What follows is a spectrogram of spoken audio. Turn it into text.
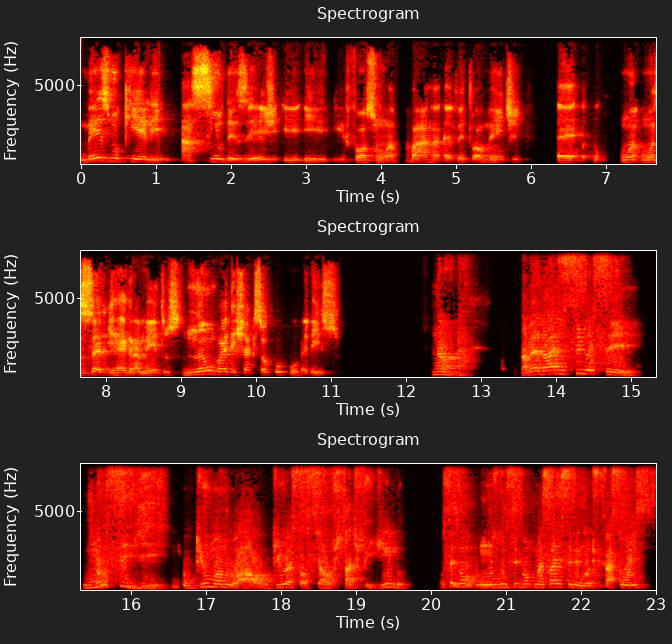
mesmo que ele assim o deseje e, e, e force uma barra, eventualmente, é, uma, uma série de regramentos não vai deixar que isso ocorra, é isso? Não. Na verdade, se você não seguir o que o manual, o que o E-Social está te pedindo, vocês vão, os municípios vão começar a receber notificações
